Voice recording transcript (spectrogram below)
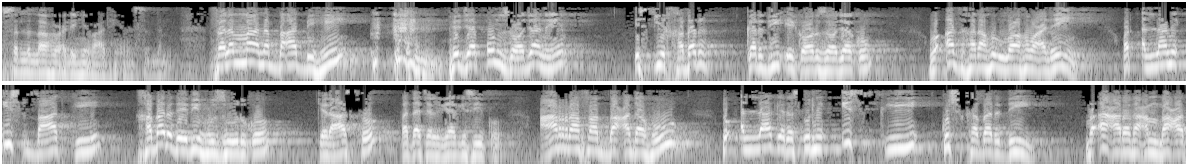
صلی اللہ علیہ وآلہ وسلم۔ فلما نبعت بھی پھر جب ان زوجہ نے اس کی خبر کر دی ایک اور زوجہ کو وہ اظہرہ اللہ علیہ اور اللہ نے اس بات کی خبر دے دی حضور کو کہ راز کو پتہ چل گیا کسی کو۔ عرف بعدہ تو اللہ کے رسول نے اس کی کچھ خبر دی۔ وَأَعْرَضَ عَنْ بَعْدْ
